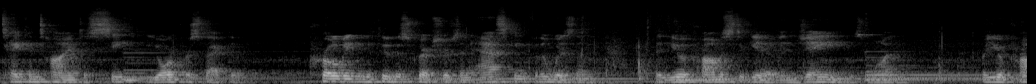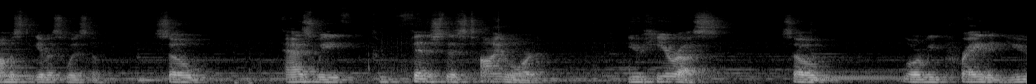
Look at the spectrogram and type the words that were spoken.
taken time to seek your perspective probing through the scriptures and asking for the wisdom that you have promised to give in James 1, where you have promised to give us wisdom. So, as we finish this time, Lord, you hear us. So, Lord, we pray that you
